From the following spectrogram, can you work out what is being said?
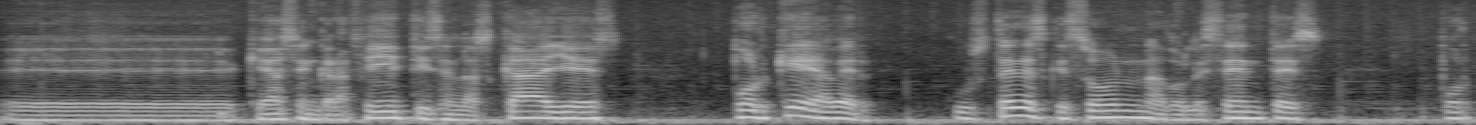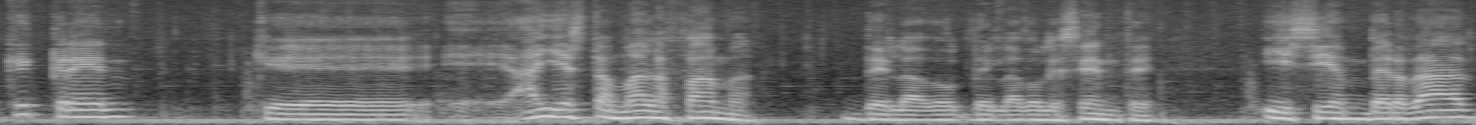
eh, que hacen grafitis en las calles. ¿Por qué? A ver, ustedes que son adolescentes, ¿por qué creen que eh, hay esta mala fama del, adolescente? Y si en verdad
